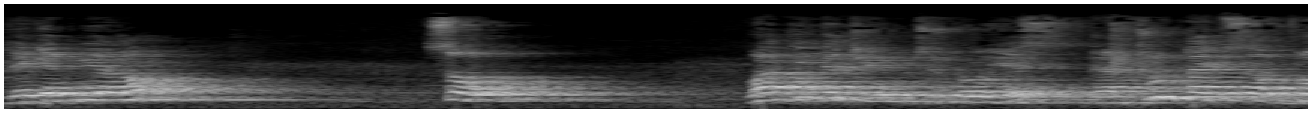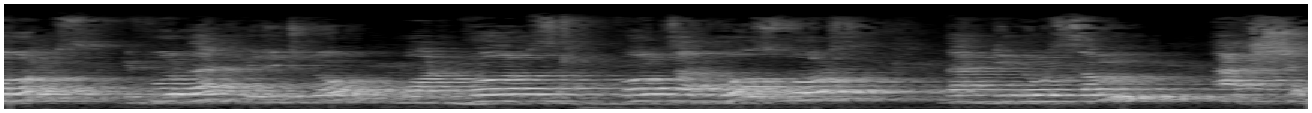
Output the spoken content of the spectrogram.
You get me not? So, one thing that you need to know is there are two types of verbs. Before that, you need to know what verbs. Verbs are those words that denote some action.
